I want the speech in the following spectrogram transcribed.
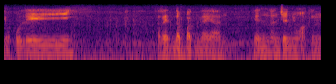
Yung kulay red na bag na yan, yan andyan yung aking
